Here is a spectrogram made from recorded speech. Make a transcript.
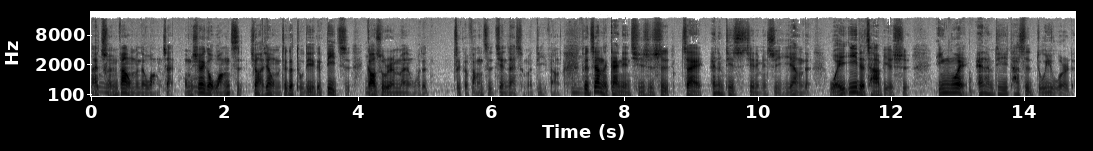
来存放我们的网站。嗯、我们需要一个网址，就好像我们这个土地的一个地址，告诉人们我的。这个房子建在什么地方？所以这样的概念其实是在 NFT 世界里面是一样的，唯一的差别是，因为 NFT 它是独一无二的，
